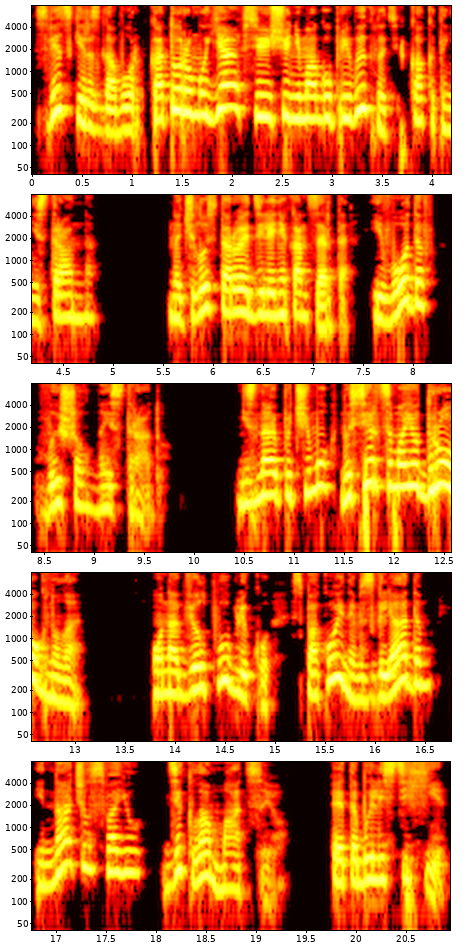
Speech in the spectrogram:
светский разговор, к которому я все еще не могу привыкнуть, как это ни странно. Началось второе отделение концерта, и Водов вышел на эстраду. Не знаю почему, но сердце мое дрогнуло. Он обвел публику спокойным взглядом и начал свою декламацию. Это были стихи,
